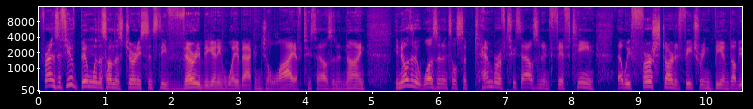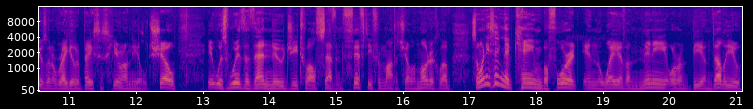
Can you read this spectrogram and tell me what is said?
Friends, if you've been with us on this journey since the very beginning, way back in July of 2009, you know that it wasn't until September of 2015 that we first started featuring BMWs on a regular basis here on the old show. It was with the then new G12 750 from Monticello Motor Club. So anything that came before it in the way of a Mini or a BMW,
